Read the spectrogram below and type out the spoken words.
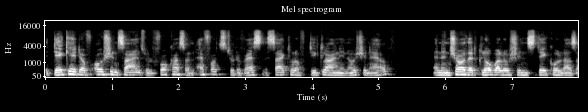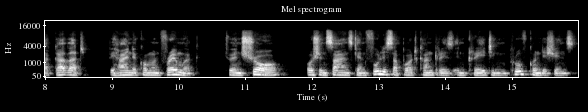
The decade of ocean science will focus on efforts to reverse the cycle of decline in ocean health and ensure that global ocean stakeholders are gathered behind a common framework to ensure ocean science can fully support countries in creating improved conditions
